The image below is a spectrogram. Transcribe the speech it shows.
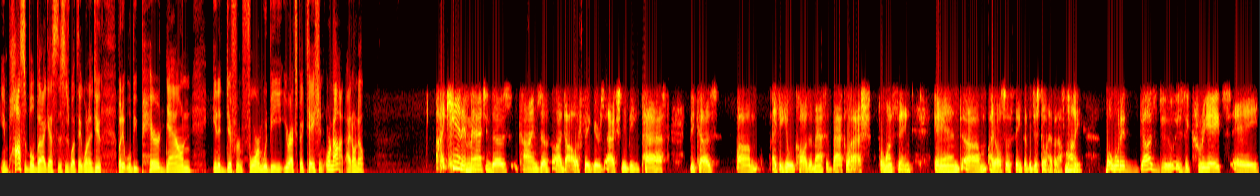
impossible, but I guess this is what they want to do. But it will be pared down in a different form, would be your expectation, or not? I don't know. I can't imagine those kinds of uh, dollar figures actually being passed because um, I think it would cause a massive backlash, for one thing. And um, I also think that they just don't have enough money. But what it does do is it creates a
